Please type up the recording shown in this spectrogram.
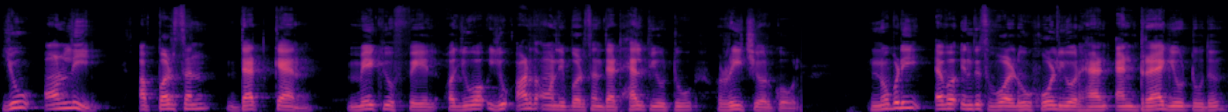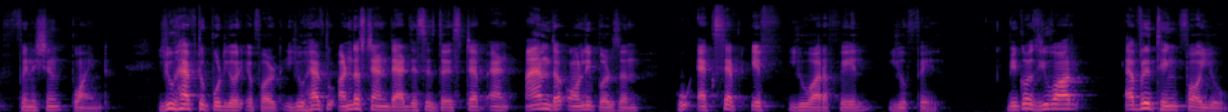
you only a person that can make you fail or you are, you are the only person that help you to reach your goal. Nobody ever in this world who hold your hand and drag you to the finishing point. You have to put your effort. You have to understand that this is the step and i am the only person who accept if you are a fail you fail. Because you are everything for you.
